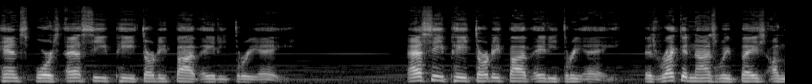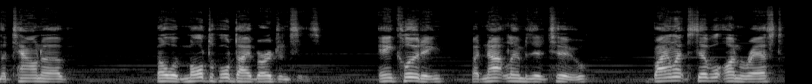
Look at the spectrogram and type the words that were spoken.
henceforth SCP-3583-A. SCP-3583-A is recognizably based on the town of, but with multiple divergences, including, but not limited to, violent civil unrest,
